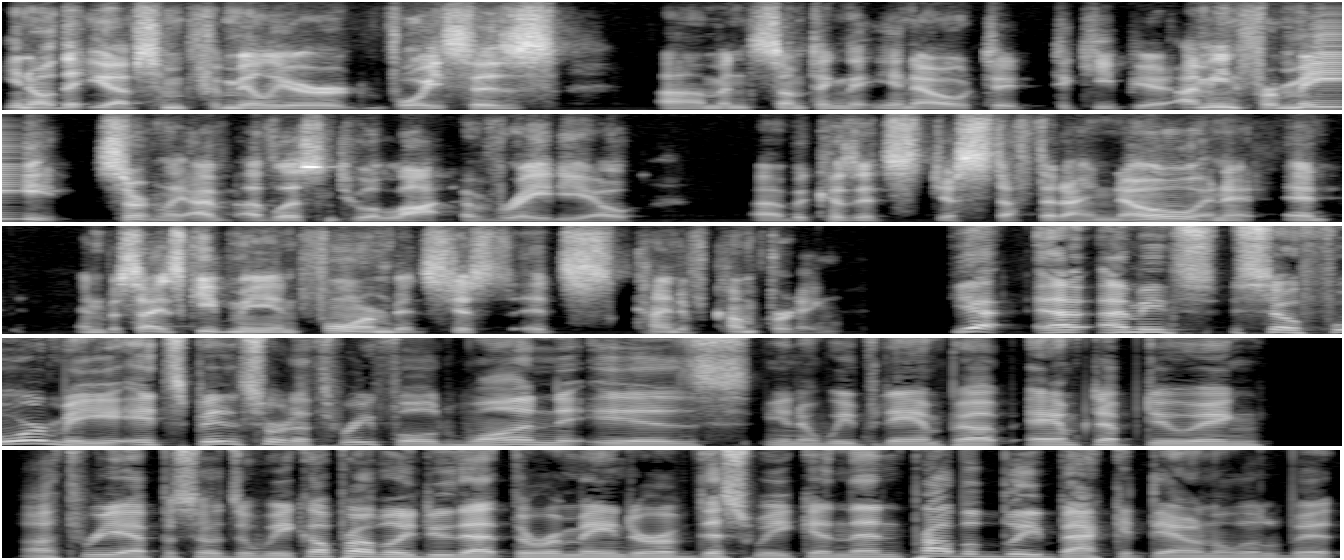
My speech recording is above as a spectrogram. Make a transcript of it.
you know that you have some familiar voices um, and something that you know to to keep you. I mean, for me, certainly, I've I've listened to a lot of radio uh, because it's just stuff that I know, and it and and besides keeping me informed, it's just it's kind of comforting. Yeah, I mean, so for me, it's been sort of threefold. One is, you know, we've amped up, amped up doing uh, three episodes a week. I'll probably do that the remainder of this week, and then probably back it down a little bit,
